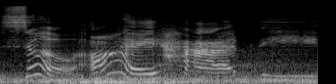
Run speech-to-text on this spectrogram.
So, I had the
